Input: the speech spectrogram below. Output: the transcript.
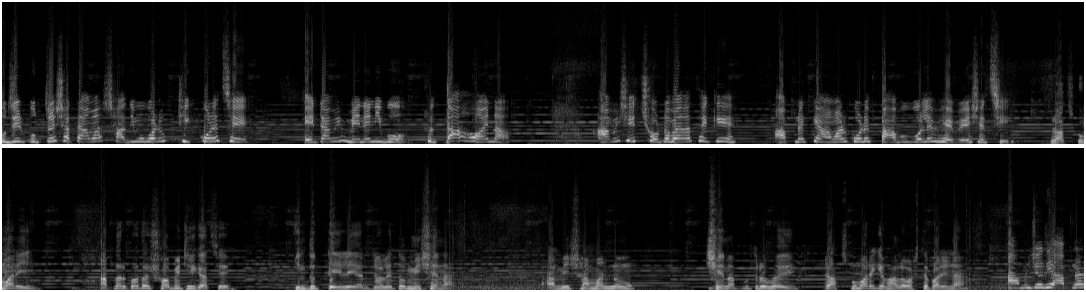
উজির পুত্রের সাথে আমার শাদি মোবারক ঠিক করেছে এটা আমি মেনে নিব তা হয় না। আমি সেই ছোটবেলা থেকে আপনাকে আমার করে পাবো বলে ভেবে এসেছি। রাজকুমারী আপনার কথা সবই ঠিক আছে কিন্তু তেলে আর জলে তো মিশে না। আমি সামান্য সেনাপুত্র হয়ে রাজকুমারীকে ভালোবাসতে পারি না। আমি যদি আপনার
